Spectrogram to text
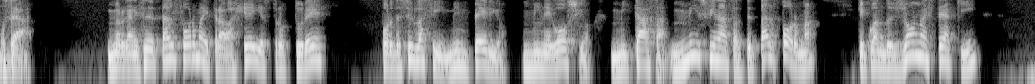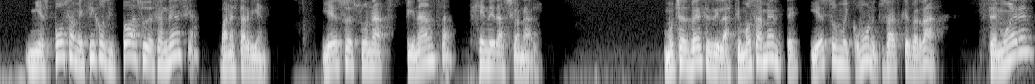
O sea, me organicé de tal forma y trabajé y estructuré, por decirlo así, mi imperio, mi negocio, mi casa, mis finanzas, de tal forma que cuando yo no esté aquí, mi esposa, mis hijos y toda su descendencia van a estar bien. Y eso es una finanza generacional. Muchas veces y lastimosamente, y esto es muy común, y tú sabes que es verdad, se mueren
